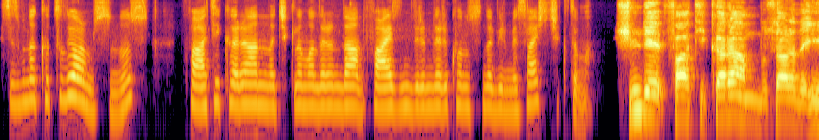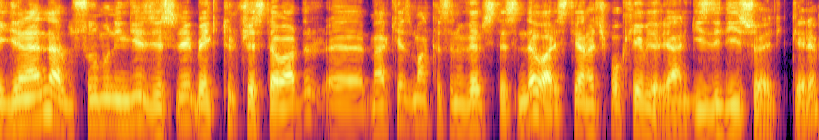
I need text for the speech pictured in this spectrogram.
Siz buna katılıyor musunuz? Fatih Karahan'ın açıklamalarından faiz indirimleri konusunda bir mesaj çıktı mı? Şimdi Fatih Karahan bu sırada ilgilenenler bu sunumun İngilizcesi belki Türkçesi de vardır. Ee, Merkez Bankası'nın web sitesinde var. İsteyen açıp okuyabilir. Yani gizli değil söyledikleri.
